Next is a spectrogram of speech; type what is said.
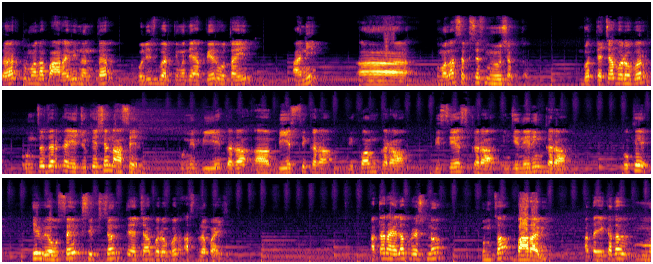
तर तुम्हाला बारावी नंतर पोलीस भरतीमध्ये अपेअर होता येईल आणि तुम्हाला सक्सेस मिळू शकतं. ब त्याच्याबरोबर तुमचं जर का एज्युकेशन असेल तुम्ही बी ए करा बी एस सी करा बी कॉम करा बी सी एस करा इंजिनिअरिंग करा ओके हे व्यावसायिक शिक्षण त्याच्याबरोबर असलं पाहिजे. आता राहिला प्रश्न तुमचा बारावी. आता एखादा म,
